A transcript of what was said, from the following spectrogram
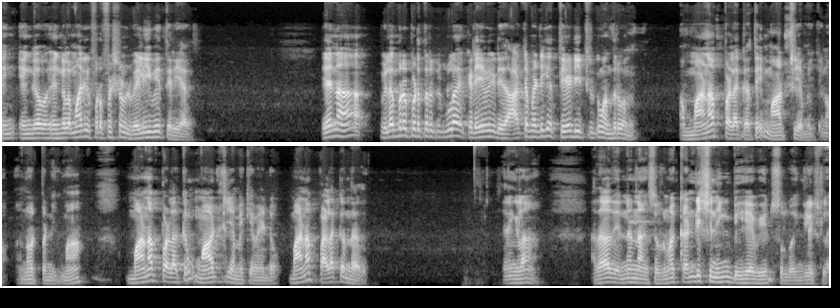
எங் எங்கள் எங்களை மாதிரி ப்ரொஃபஷனல் வெளியவே தெரியாது. ஏன்னா விளம்பரப்படுத்துறதுக்குள்ளே கிடையவே கிடையாது. ஆட்டோமேட்டிக்காக தேடிட்டு இருக்கும் வந்துடுவாங்க மனப்பழக்கத்தை மாற்றி அமைக்கணும். நோட் பண்ணிக்குமா மனப்பழக்கம் மாற்றி அமைக்க வேண்டும். மனப்பழக்கம் தான் அது. சரிங்களா? அதாவது என்ன நாங்கள் சொல்கிறோம்னா கண்டிஷனிங் பிஹேவியர்னு சொல்லுவோம் இங்கிலீஷில்.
